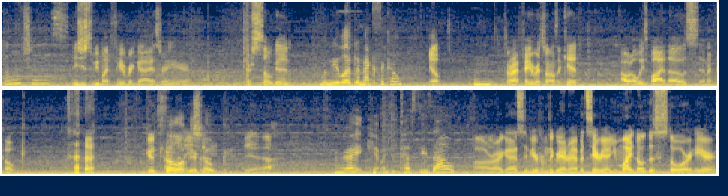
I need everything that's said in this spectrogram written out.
delicious. These used to be my favorite guys right here. They're so good. When you lived in Mexico? Yep. Mm. Those are my favorites when I was a kid. I would always buy those and a Coke. good You still love your. Coke. Yeah. Alright, can't wait to test these out. Alright guys, if you're from the Grand Rapids area, you might know this store here.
